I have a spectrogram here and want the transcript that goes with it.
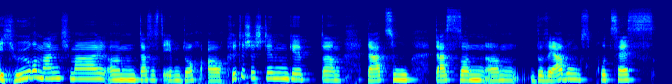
ich höre manchmal, ähm, dass es eben doch auch kritische Stimmen gibt ähm, dazu, dass so ein Bewerbungsprozess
